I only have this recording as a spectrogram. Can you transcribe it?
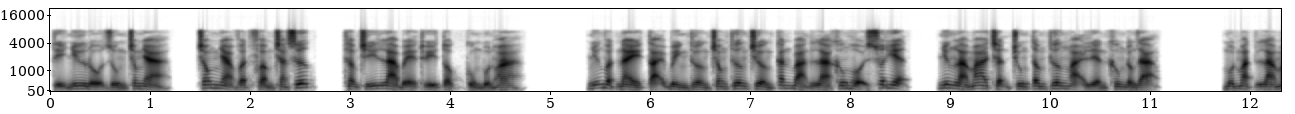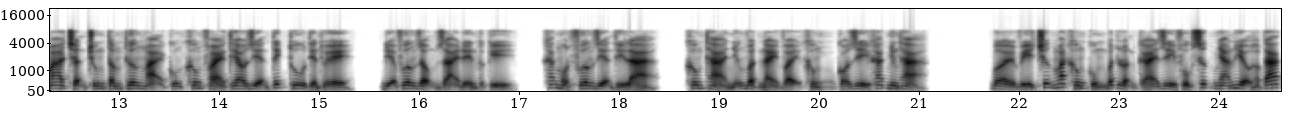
tỉ như đồ dùng trong nhà, trong nhà vật phẩm trang sức, thậm chí là bể thủy tộc cùng bồn hoa. Những vật này tại bình thường trong thương trường căn bản là không hội xuất hiện, nhưng là ma trận trung tâm thương mại liền không đồng dạng. Một mặt là ma trận trung tâm thương mại cũng không phải theo diện tích thu tiền thuê, địa phương rộng rãi đến cực kỳ, khác một phương diện thì là, không thả những vật này vậy không có gì khác nhưng thả. Bởi vì trước mắt không cùng bất luận cái gì phục sức nhãn hiệu hợp tác,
